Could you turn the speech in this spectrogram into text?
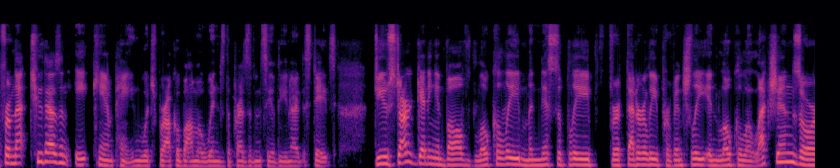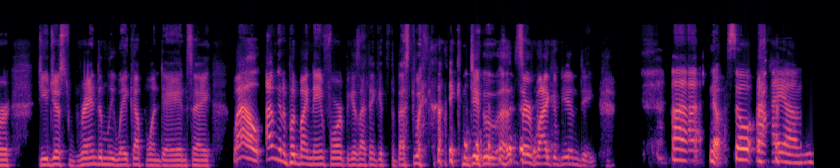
from that 2008 campaign which barack obama wins the presidency of the united states do you start getting involved locally municipally for federally provincially in local elections? Or do you just randomly wake up one day and say well i'm going to put my name for it because i think it's the best way that i can do uh, serve my community uh no. So i um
